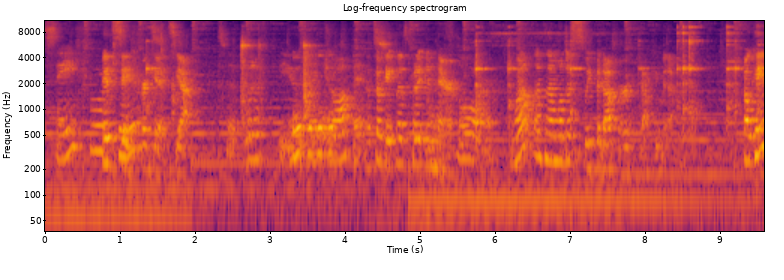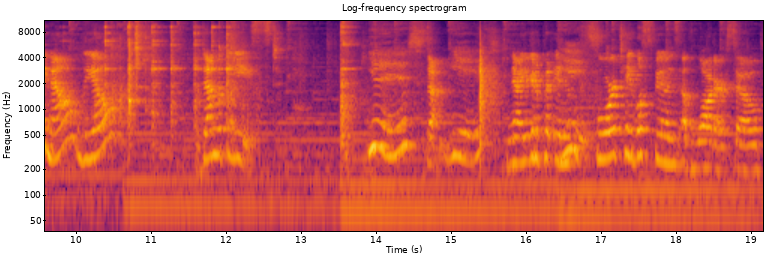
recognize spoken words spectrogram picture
safe for It's kids? safe for kids, yeah. So what if you Oh, oh, oh, oh. drop oh, oh. it? That's okay, let's put it in there. Floor. Well, and then we'll just sweep it up or vacuum it up. Okay, now, Leo, we're done with the yeast. Yes. Done. Yes. Now you're gonna put in Yeast. four tablespoons of water. So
